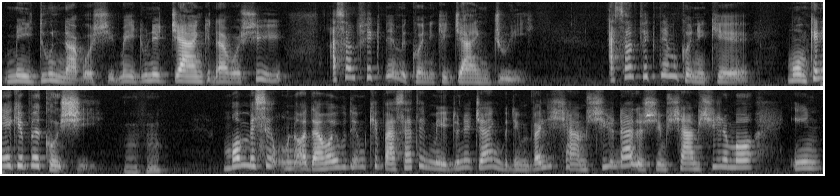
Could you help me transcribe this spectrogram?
میدون نباشی میدون جنگ نباشی اصلا فکر نمی کنی که جنگجویی. اصلا فکر نمی کنی که ممکنه یکی بکشی. ما مثل اون آدمایی بودیم که وسط میدون جنگ بودیم ولی شمشیر نداشتیم. شمشیر ما این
